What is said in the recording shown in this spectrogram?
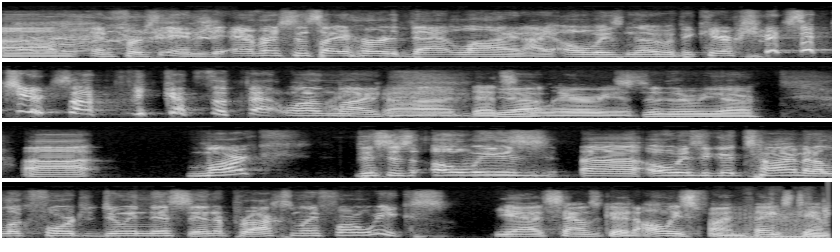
Um, and first, and ever since I heard that line, I always know who the characters that cheers are because of that one My line. God, that's yeah. hilarious. So there we are. Uh, Mark, this is always uh, always a good time, and I look forward to doing this in approximately four weeks. Yeah, it sounds good. Always fun. Thanks, Tim.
